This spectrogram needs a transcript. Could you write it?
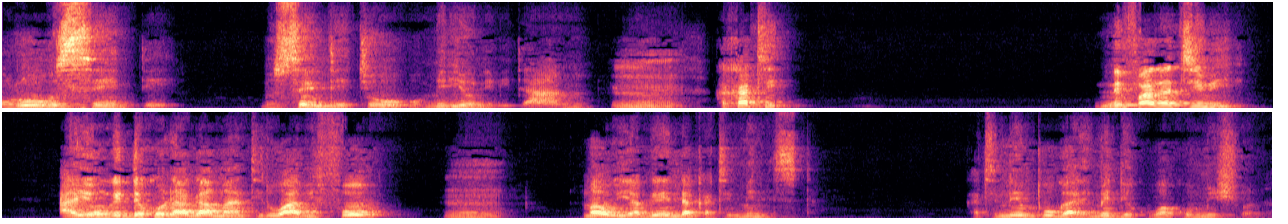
olw'obusente busente ekyobo miliyoni bitaano Mm. kakati ne fatha kibi ayongeddeko n'agamba nti lwa bifo Mm. mawe yagenda kati minisita kati nempuga alemedde kuba komishona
